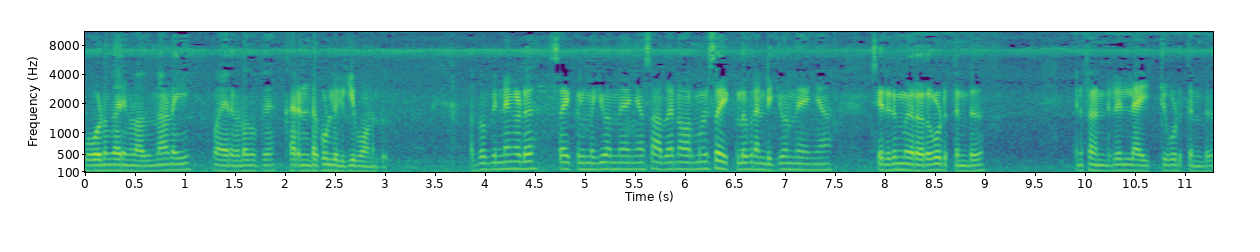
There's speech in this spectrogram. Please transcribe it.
ബോർഡും കാര്യങ്ങളും. അതിൽ ഈ വയറുകളൊക്കെ കറണ്ടൊക്കെ ഉള്ളിലേക്ക് പോണത്. അപ്പോൾ പിന്നെ ഇങ്ങോട്ട് സൈക്കിളിലേക്ക് വന്നു കഴിഞ്ഞാൽ സാധാരണ നോർമൽ സൈക്കിൾ ഫ്രണ്ടിലേക്ക് വന്നു കഴിഞ്ഞാൽ ചെറിയൊരു മിറർ കൊടുത്തിട്ടുണ്ട് പിന്നെ ഫ്രണ്ടിൽ ലൈറ്റ് കൊടുത്തിട്ടുണ്ട്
